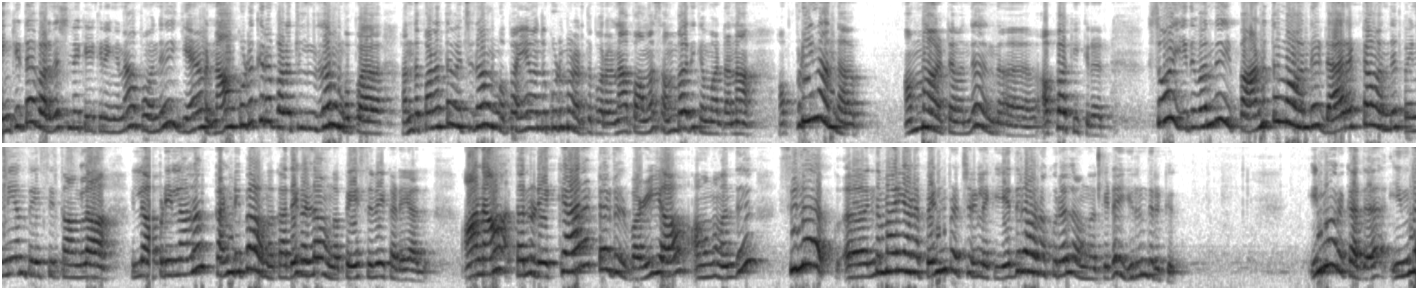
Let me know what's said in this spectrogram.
என்கிட்ட வரதட்சணை கேட்குறீங்கன்னா அப்போ வந்து ஏன் நான் கொடுக்குற பணத்துலேருந்து தான் உங்கள் ப அந்த பணத்தை வச்சு தான் உங்கள் பையன் வந்து குடும்பம் நடத்த போகிறானா அப்போ அவன் சம்பாதிக்க மாட்டானா? அப்படின்னு அந்த அம்மாட்ட வந்து அந்த அப்பா கேட்குறாரு ஸோ இது வந்து இப்போ அனுத்தமா வந்து டைரெக்டாக வந்து பெண்ணியம் பேசியிருக்காங்களா? இல்லை அப்படி இல்லைன்னா கண்டிப்பாக அவங்க கதைகள்லாம் அவங்க பேசவே கிடையாது. ஆனால் தன்னுடைய கேரக்டர்கள் வழியாக அவங்க வந்து சில இந்த மாதிரியான பெண் பிரச்சனைகளுக்கு எதிரான குரல் அவங்க கிட்ட இருந்திருக்கு. இன்னொரு கதை இந்த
